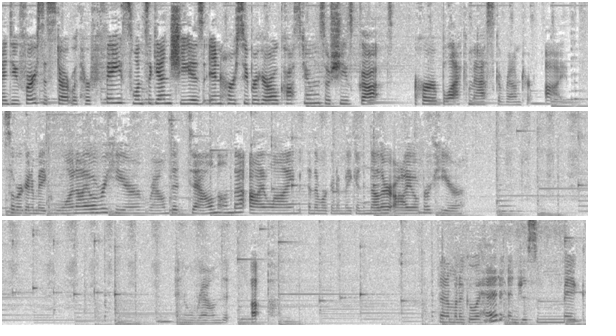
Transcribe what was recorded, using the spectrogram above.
to do first is start with her face. Once again, she is in her superhero costume, so she's got her black mask around her eyes. So we're to make one eye over here, round it down on that eye line, and then we're to make another eye over here. And round it up. Then I'm going to go ahead and just make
